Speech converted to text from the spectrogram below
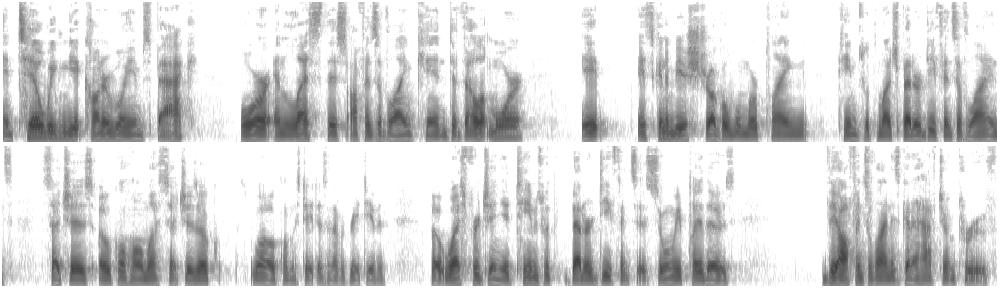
until we can get Connor Williams back, or unless this offensive line can develop more, it it's going to be a struggle when we're playing teams with much better defensive lines, such as Oklahoma, such as well, Oklahoma State doesn't have a great defense, but West Virginia teams with better defenses. So when we play those, the offensive line is going to have to improve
